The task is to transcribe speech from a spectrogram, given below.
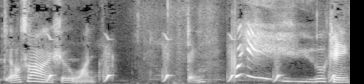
okay also, I want to show one thing. Whee! Okay.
